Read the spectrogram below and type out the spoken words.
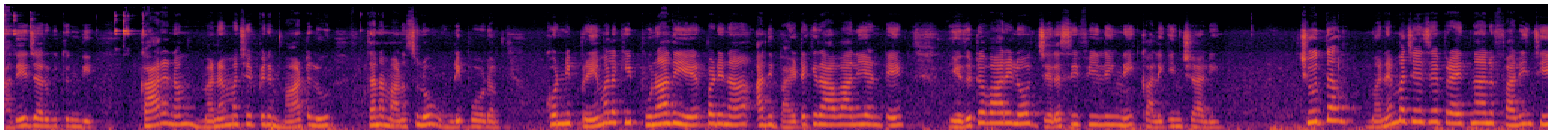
అదే జరుగుతుంది. కారణం మనమ్మ చెప్పిన మాటలు తన మనసులో ఉండిపోవడం. కొన్ని ప్రేమలకి పునాది ఏర్పడినా అది బయటకి రావాలి అంటే ఎదుట వారిలో ఫీలింగ్ని కలిగించాలి. చూద్దాం. మనమ్మ చేసే ప్రయత్నాలు ఫలించి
